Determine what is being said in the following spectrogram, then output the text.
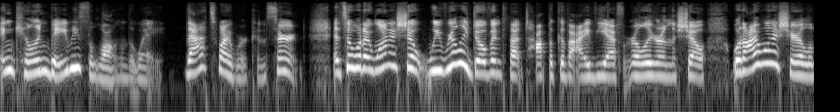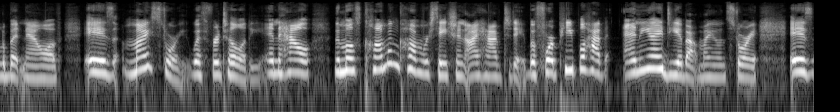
and killing babies along the way. That's why we're concerned. And so, what I want to show, we really dove into that topic of IVF earlier in the show. What I want to share a little bit now of is my story with fertility and how the most common conversation I have today, before people have any idea about my own story, is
